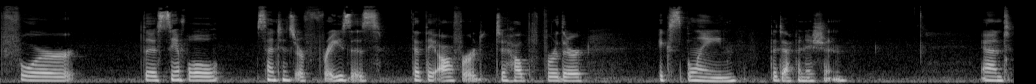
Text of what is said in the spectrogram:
for the sample sentence or phrases that they offered to help further explain the definition. And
